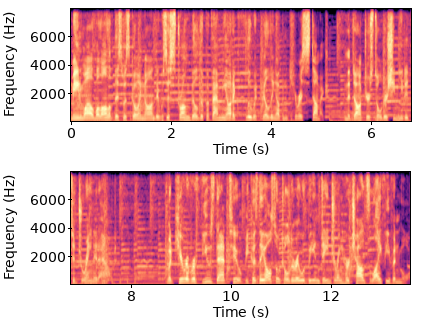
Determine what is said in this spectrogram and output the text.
Meanwhile, while all of this was going on, there was a strong buildup of amniotic fluid building up in Kiera's stomach, and the doctors told her she needed to drain it out. But Kiera refused that too, because they also told her it would be endangering her child's life even more.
